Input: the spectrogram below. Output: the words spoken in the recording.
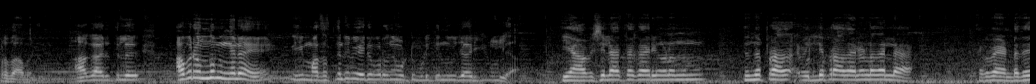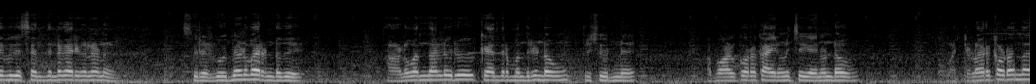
പ്രതാപനും. ആ കാര്യത്തിൽ അവരൊന്നും ഇങ്ങനെ ഈ മതത്തിന്റെ പേര് പറഞ്ഞ് വോട്ട് പിടിക്കുന്നു വിചാരിക്കുന്നില്ല. ഈ ആവശ്യമില്ലാത്ത കാര്യങ്ങളൊന്നും ഇന്ന് വലിയ പ്രാധാന്യമുള്ളതല്ല. നമുക്ക് വേണ്ടത് വികസനത്തിന്റെ കാര്യങ്ങളാണ്. സുരേഷ് ഗോപിയാണ് വരേണ്ടത്. ആൾ വന്നാൽ ഒരു കേന്ദ്രമന്ത്രി ഉണ്ടാവും തൃശ്ശൂരിന്. അപ്പോൾ ആൾക്ക് കുറേ കാര്യങ്ങൾ ചെയ്യാനുണ്ടാവും. മറ്റുള്ളവർക്ക് അവിടെ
